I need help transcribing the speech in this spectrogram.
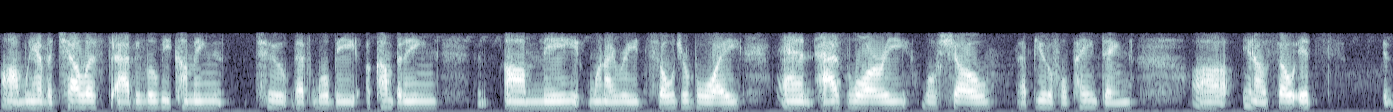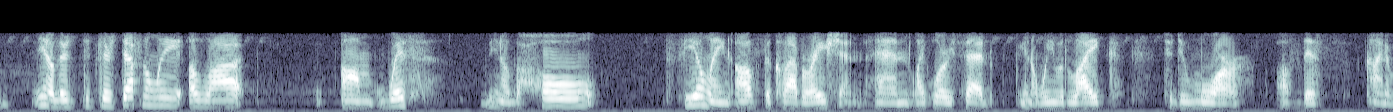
Um, we have a cellist, Abby Luby, coming to that will be accompanying um, me when I read Soldier Boy, and as Lori will show that beautiful painting. Uh, you know, so it's it, you know, there's there's definitely a lot um, with you know the whole feeling of the collaboration and like Lori said, you know, we would like to do more of this kind of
